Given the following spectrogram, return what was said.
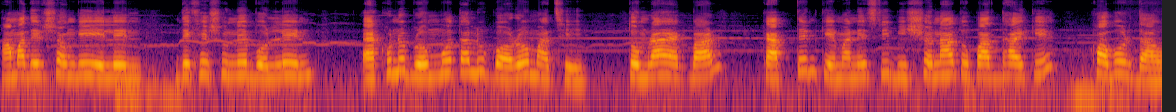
আমাদের সঙ্গে এলেন। দেখে শুনে বললেন, এখনও ব্রহ্মতালু গরম আছে। তোমরা একবার ক্যাপ্টেনকে মানে শ্রী বিশ্বনাথ উপাধ্যায়কে খবর দাও।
